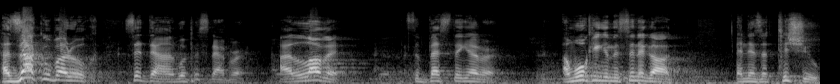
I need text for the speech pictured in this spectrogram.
Hazaku Baruch. Sit down, whippersnapper. I love it. It's the best thing ever. I'm walking in the synagogue and there's a tissue,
